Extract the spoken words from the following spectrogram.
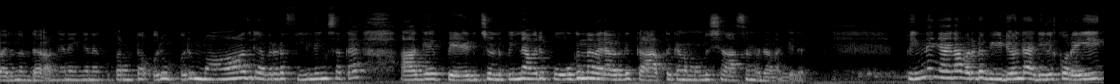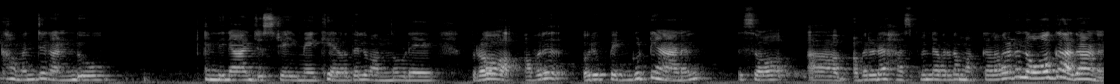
വരുന്നുണ്ട്. അങ്ങനെ ഇങ്ങനെയൊക്കെ പറഞ്ഞിട്ട് ഒരു ഒരു മാതിരി അവരുടെ ഫീലിങ്സൊക്കെ ആകെ പേടിച്ചുകൊണ്ട് പിന്നെ അവർ പോകുന്നവരെ അവർക്ക് കാത്തിക്കണം ഒന്ന് ശ്വാസം വിടണമെങ്കിൽ പിന്നെ ഞാൻ അവരുടെ വീഡിയോന്റെ അടിയിൽ കുറേ കമന്റ് കണ്ടു. എന്തിനാ അഡ്ജസ്റ്റ് ചെയ്യുന്നേ കേരളത്തിൽ വന്നൂടെ? ബ്രോ അവർ ഒരു പെൺകുട്ടിയാണ്. സോ അവരുടെ ഹസ്ബൻഡ് അവരുടെ മക്കൾ അവരുടെ ലോകം അതാണ്.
